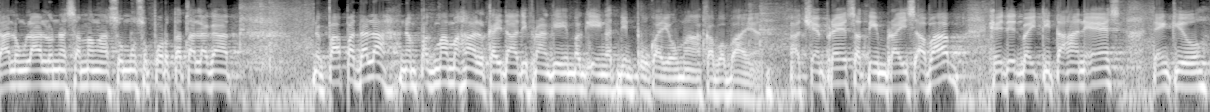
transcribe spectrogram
lalong-lalo na sa mga sumusuporta talaga at nagpapadala ng pagmamahal kay Daddy Frankie, mag-ingat din po kayo mga kababayan. At syempre sa Team Rise Above, headed by Tita Hanes, thank you,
